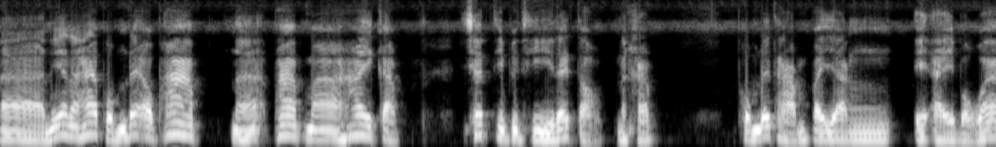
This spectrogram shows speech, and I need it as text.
อ่าเนี่ยนะฮะผมได้เอาภาพนะฮะภาพมาให้กับ Chat GPT ได้ตอบนะครับ ผมได้ถามไปยัง AI บอกว่า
